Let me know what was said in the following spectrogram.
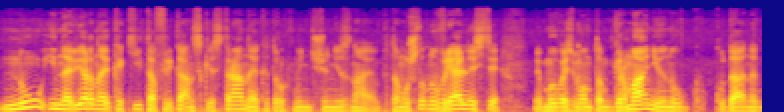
ну и, наверное, какие-то африканские страны, о которых мы ничего не знаем, потому что, ну, в реальности мы возьмем там Германию, ну, куда, на,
